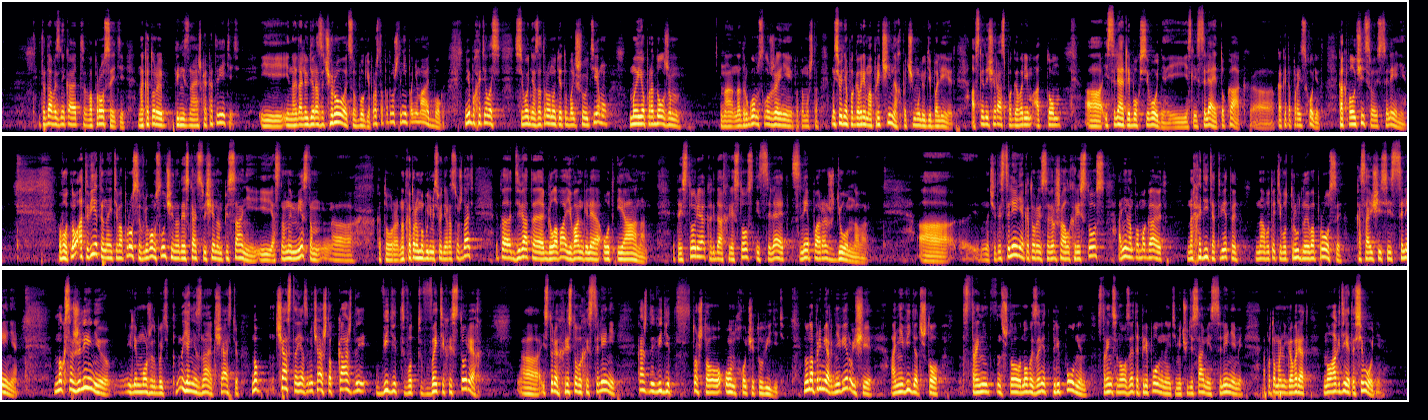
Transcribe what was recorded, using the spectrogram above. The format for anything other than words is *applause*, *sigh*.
И тогда возникают вопросы эти, на которые ты не знаешь, как ответить. И иногда люди разочаровываются в Боге, просто потому что не понимают Бога. Мне бы хотелось сегодня затронуть эту большую тему. Мы ее продолжим на, на другом служении, потому что мы сегодня поговорим о причинах, почему люди болеют. А в следующий раз поговорим о том, а, исцеляет ли Бог сегодня. И если исцеляет, то как? А, как это происходит? Как получить свое исцеление? Вот. Но ответы на эти вопросы в любом случае надо искать в Священном Писании. И основным местом, а, который, над которым мы будем сегодня рассуждать, это 9 глава Евангелия от Иоанна. Это история, когда Христос исцеляет слепорожденного. А, значит, исцеления, которые совершал Христос, они нам помогают находить ответы на вот эти вот трудные вопросы, касающиеся исцеления. Но, к сожалению, или, может быть, ну, я не знаю, к счастью, но часто я замечаю, что каждый видит вот в этих историях, э, историях христовых исцелений, каждый видит то, что он хочет увидеть. Ну, например, неверующие, они видят, что страниц, что Новый Завет переполнен, страницы Нового Завета переполнены этими чудесами, исцелениями, а потом они говорят, ну а где это сегодня?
